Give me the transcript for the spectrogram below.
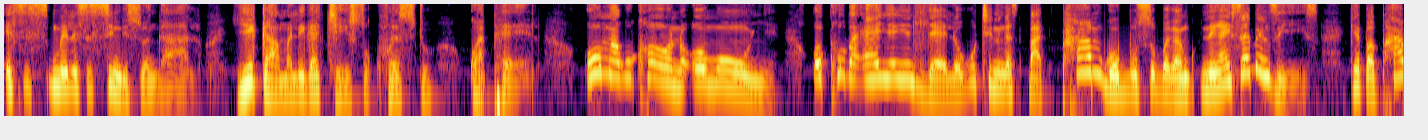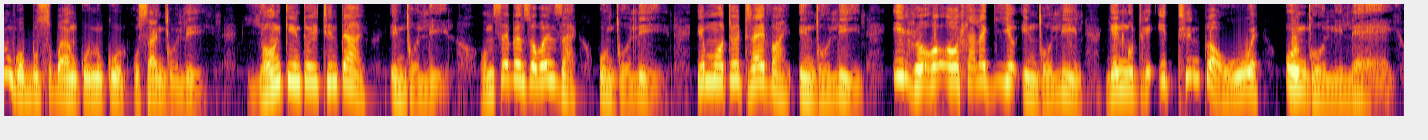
Esisimele sisindiswe ngalo yigama lika Jesu Kristu kwaphela. Uma kukhona omunye oqhuba enye indlela ukuthi ningasibhathi phambi kobuso bakaNkulunkulu ningayisebenzisa kepha phambi kobuso bakaNkulunkulu usangcolile. Yonke into oyithintayo ingcolile. Umsebenzi owenzayo ungcolile. Imoto edriver ingcolile. Indlu ohlala kiyo ingcolile ngenxa ukuthi ithintwa uwe ongcolileyo.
